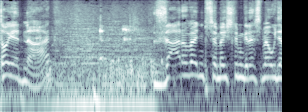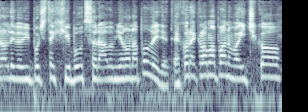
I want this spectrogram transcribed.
To jednak. Zároveň přemýšlím, kde jsme udělali ve výpočtech chybu, co nám mělo napovědět. Jako reklama pan Vajíčko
